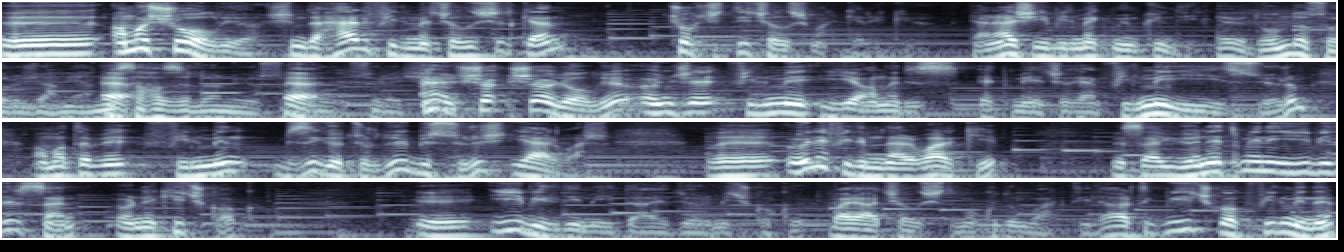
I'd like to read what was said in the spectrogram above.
e, ama şu oluyor. Şimdi her filme çalışırken çok ciddi çalışmak gerekiyor. Yani her şeyi bilmek mümkün değil. Evet onu da soracağım yani nasıl Evet. hazırlanıyorsun Evet. bu süreç? Şö- şöyle oluyor. Önce filmi iyi analiz etmeye çalışıyorum. Yani filmi iyi istiyorum. Ama tabii filmin bizi götürdüğü bir sürü yer var. Ve öyle filmler var ki mesela yönetmeni iyi bilirsen örnek Hitchcock e, iyi bildiğimi iddia ediyorum Hitchcock'u. Bayağı çalıştım okudum vaktiyle. Artık bir Hitchcock filmini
